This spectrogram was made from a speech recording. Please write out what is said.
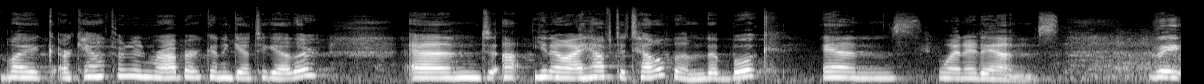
like, are Catherine and Robert going to get together? And, uh, you know, I have to tell them the book ends when it ends. the,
